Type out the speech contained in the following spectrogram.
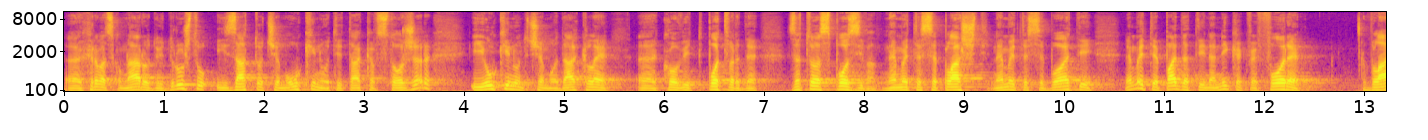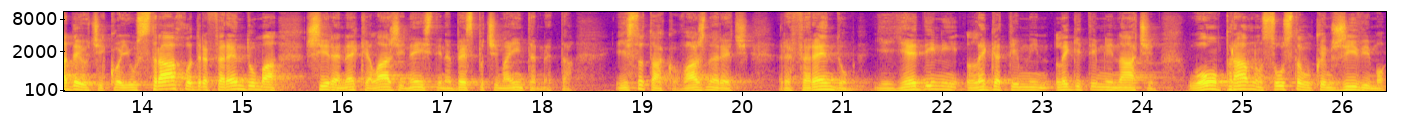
e, hrvatskom narodu i društvu i zato ćemo ukinuti takav stožer i ukinut ćemo dakle e, covid potvrde. Zato vas pozivam, nemojte se plašiti, nemojte se bojati, nemojte padati na nikakve fore vladajući koji u strahu od referenduma šire neke laži, neistine bespočima interneta. Isto tako, važno je reći, referendum je jedini legitimni način u ovom pravnom sustavu u kojem živimo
